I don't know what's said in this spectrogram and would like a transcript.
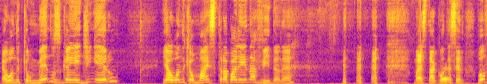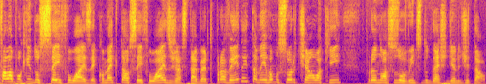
é o ano que eu menos ganhei dinheiro e é o ano que eu mais trabalhei na vida, né? Mas está acontecendo. É. Vamos falar um pouquinho do SafeWise. Como é que está o SafeWise? Já está aberto para venda e também vamos sortear um aqui para os nossos ouvintes do Dash Dinheiro Digital.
